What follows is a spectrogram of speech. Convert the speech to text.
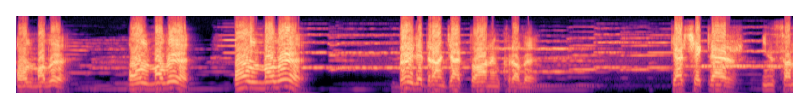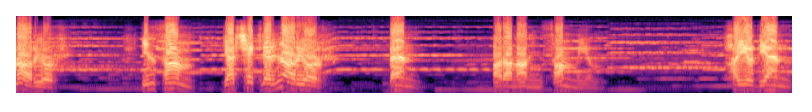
olmalı, olmalı, olmalı. Böyledir ancak doğanın kuralı. Gerçekler insanı arıyor. İnsan gerçeklerini arıyor. Ben aranan insan mıyım? Hayır diyen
